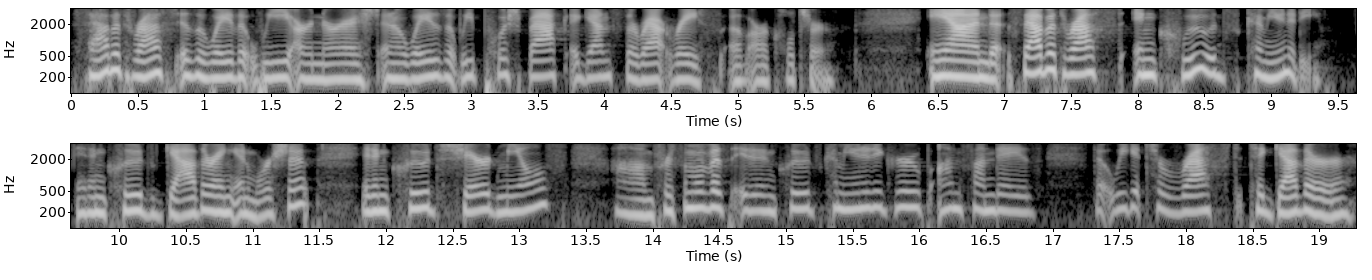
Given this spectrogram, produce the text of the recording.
Sabbath rest is a way that we are nourished and a way that we push back against the rat race of our culture. And Sabbath rest includes community. It includes gathering in worship. It includes shared meals. Um, for some of us, it includes community group on Sundays that we get to rest together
